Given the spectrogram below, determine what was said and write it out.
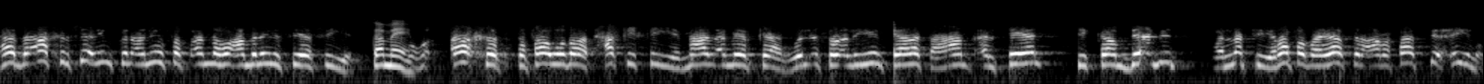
هذا آخر شيء يمكن أن يوصف أنه عملية سياسية. تمام. اخر تفاوضات حقيقية مع الأمريكان والإسرائيليين كانت عام 2000 في كامب ديفيد والتي رفض ياسر عرفات في حينه.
